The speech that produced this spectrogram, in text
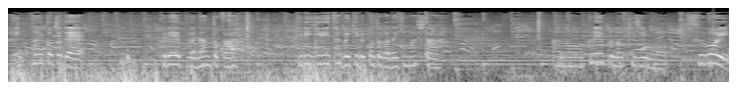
はいということでクレープなんとかギリギリ食べきることができました。あのクレープの生地もすごい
